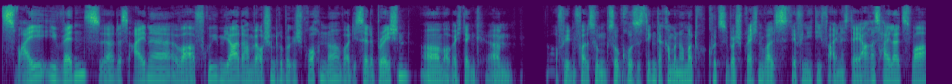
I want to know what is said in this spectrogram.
zwei Events. Ja, das eine war früh im Jahr, da haben wir auch schon drüber gesprochen, ne, war die Celebration. Ähm, aber ich denke, ähm, auf jeden Fall so, so ein großes Ding, da kann man nochmal kurz drüber sprechen, weil es definitiv eines der Jahreshighlights war.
